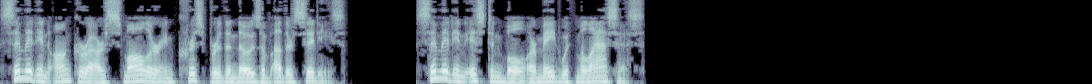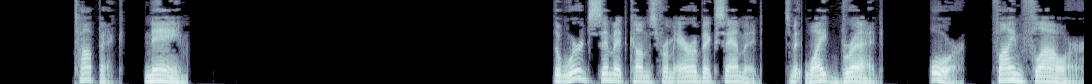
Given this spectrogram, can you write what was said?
Simit in Ankara are smaller and crisper than those of other cities. Simit in Istanbul are made with molasses. Name The word simit comes from Arabic samid, white bread, or fine flour.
